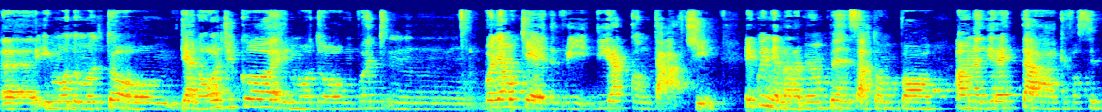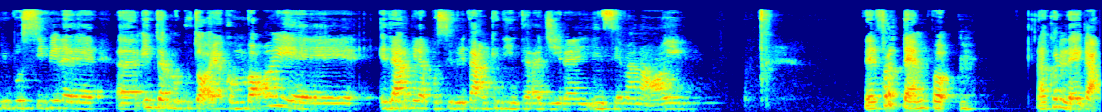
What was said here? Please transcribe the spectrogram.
eh, in modo molto dialogico e in modo un po' mh, vogliamo chiedervi di raccontarci. E quindi allora abbiamo pensato un po' a una diretta che fosse il più possibile eh, interlocutoria con voi e, e darvi la possibilità anche di interagire insieme a noi. Nel frattempo, la collega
